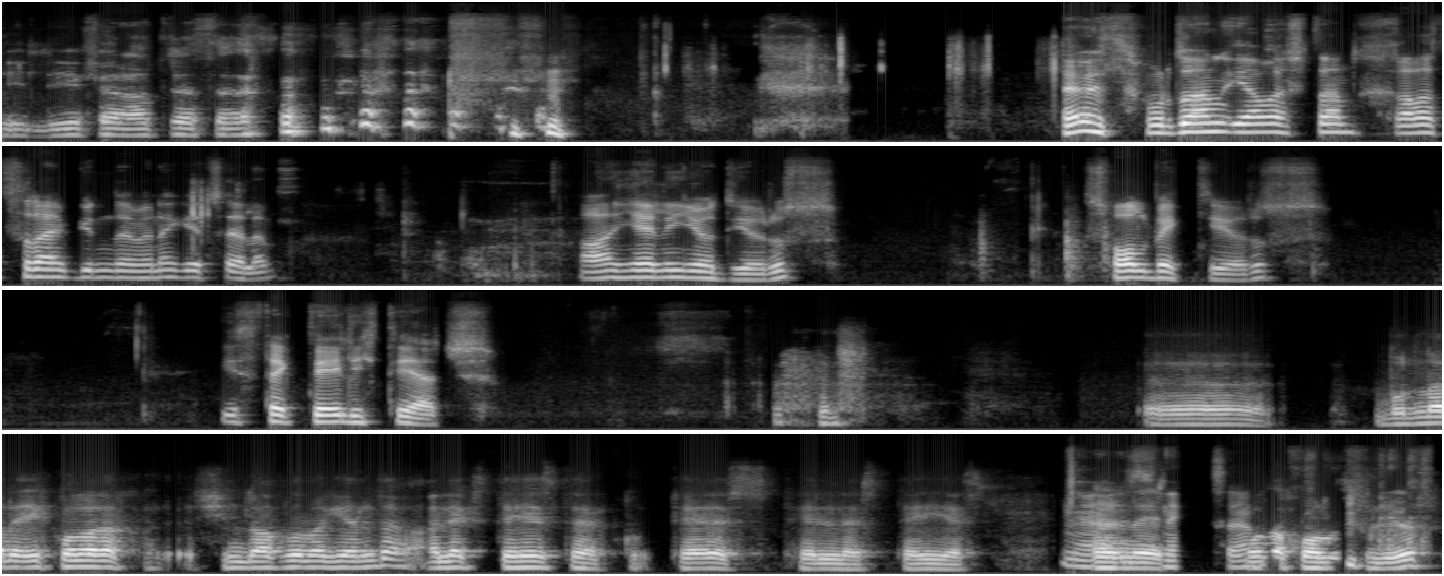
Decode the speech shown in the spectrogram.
Lifer adrese. Evet, buradan yavaştan Galatasaray gündemine geçelim. Angelinho diyoruz. Sol bek diyoruz. İstek değil ihtiyaç. Ee, bunlara ek olarak şimdi aklıma geldi Alex Telles de Telles, Telles, Telles. Her neyse. O da konuşuluyor.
